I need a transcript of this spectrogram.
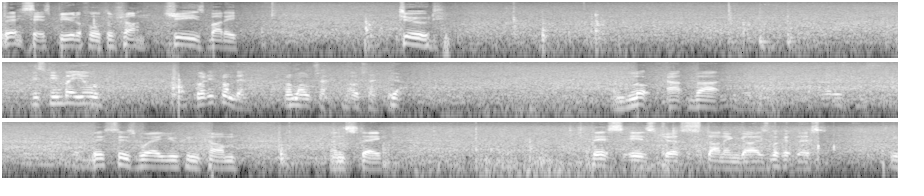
This is beautiful, Tushan. Jeez, buddy. Dude. This timber you got it from there, from outside, outside. Yeah. And look at that. This is where you can come and stay. This is just stunning, guys. Look at this. You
